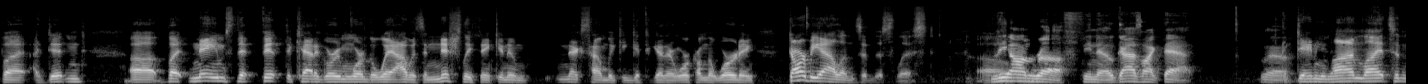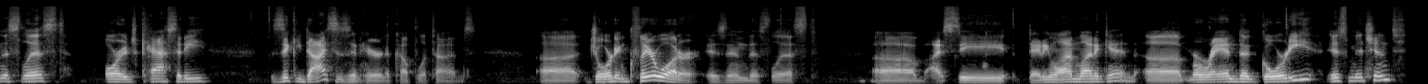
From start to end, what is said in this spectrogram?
but I didn't. Uh, but names that fit the category more the way I was initially thinking, and next time we can get together and work on the wording. Darby Allin's in this list. Uh, Leon Ruff, you know, guys like that. Well, Danny Limelight's in this list. Orange Cassidy. Zicky Dice is in here in a couple of times. Uh, Jordan Clearwater is in this list. Um, I see Danny Limelight again. Uh, Miranda Gordy is mentioned.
